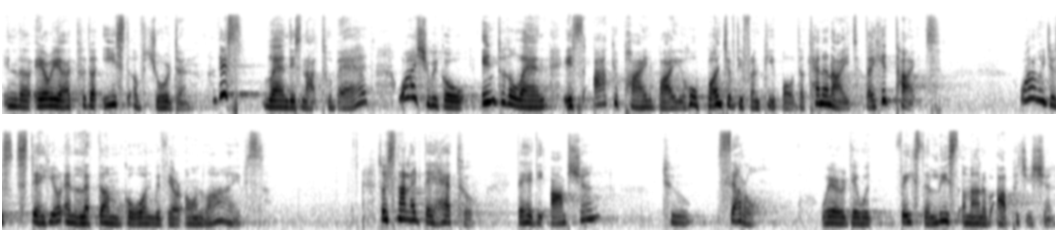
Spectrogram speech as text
in the area to the east of Jordan. This land is not too bad. Why should we go into the land? It's occupied by a whole bunch of different people the Canaanites, the Hittites. Why don't we just stay here and let them go on with their own lives? So it's not like they had to. They had the option to settle where they would face the least amount of opposition,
